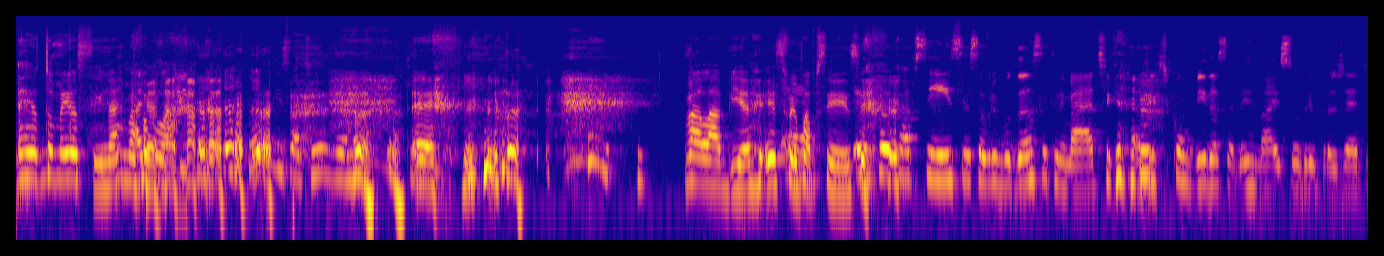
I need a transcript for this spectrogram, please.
É, eu tô meio assim, né? Mas vamos lá. Tudo pensativo, né? É. Vai lá, Bia. Esse é, foi o Papo Ciência. Esse foi o Papo Ciência sobre mudança climática. A gente convida a saber mais sobre o projeto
